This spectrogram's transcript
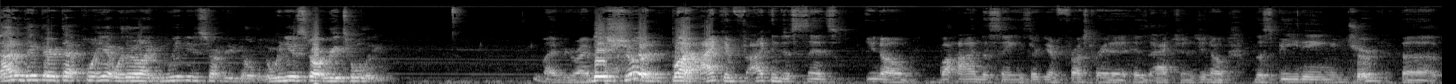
I don't think they're at that point yet where they're like, we need to start rebuilding or we need to start retooling. You might be right. They about should, But but I can I can just sense, you know, behind the scenes they're getting frustrated at his actions. You know, the speeding, sure. the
